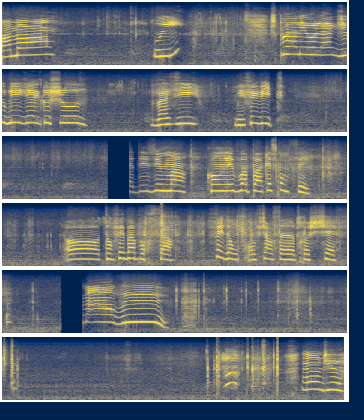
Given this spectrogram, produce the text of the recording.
Maman Oui Je peux aller au lac, j'ai oublié quelque chose. Vas-y, mais fais vite. Il y a des humains, quand on ne les voit pas, qu'est-ce qu'on fait? Oh, t'en fais pas pour ça. Fais donc confiance à notre chef. Main en vue Mon Dieu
